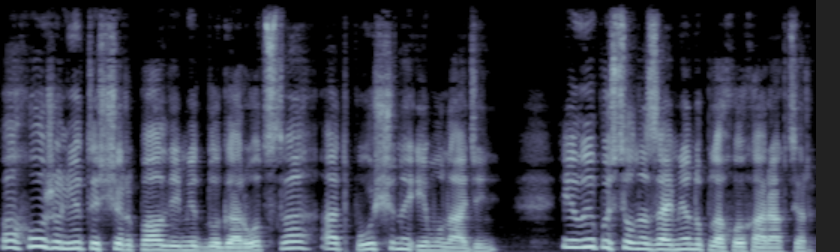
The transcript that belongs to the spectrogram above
Похоже, Лит исчерпал лимит благородства, отпущенный ему на день, и выпустил на замену плохой характер.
